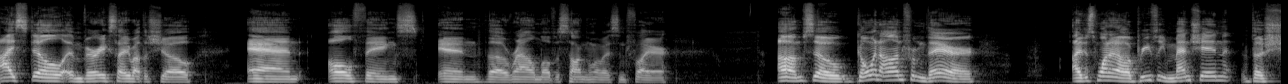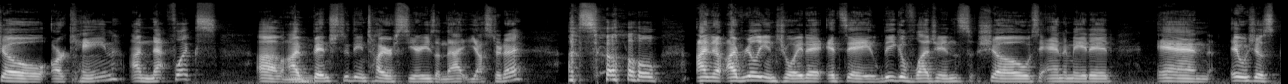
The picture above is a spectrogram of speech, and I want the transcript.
I still am very excited about the show and all things in the realm of A Song of Ice and Fire. Um, so going on from there, I just want to briefly mention the show Arcane on Netflix. Um, I binged through the entire series on that yesterday, so I know I really enjoyed it. It's a League of Legends show, it's animated, and it was just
